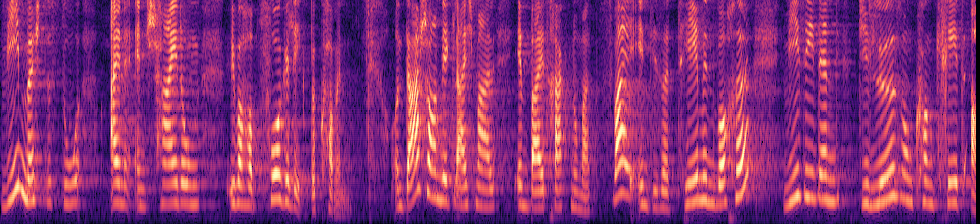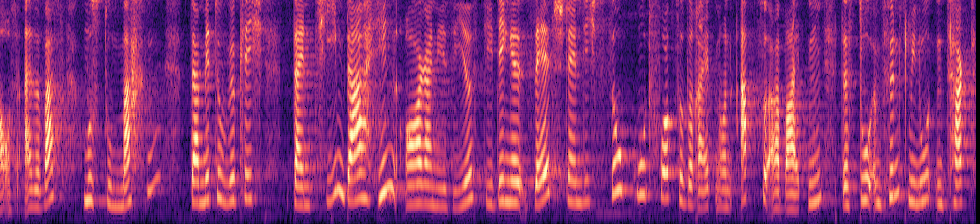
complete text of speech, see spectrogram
wie möchtest du eine Entscheidung überhaupt vorgelegt bekommen. Und da schauen wir gleich mal im Beitrag Nummer zwei in dieser Themenwoche, wie sieht denn die Lösung konkret aus? Also was musst du machen, damit du wirklich dein Team dahin organisierst, die Dinge selbstständig so gut vorzubereiten und abzuarbeiten, dass du im 5-Minuten-Takt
